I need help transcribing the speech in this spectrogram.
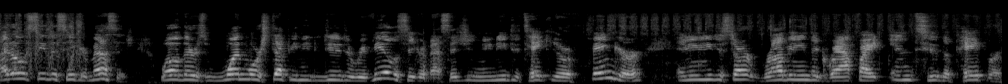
I don't see the secret message. Well, there's one more step you need to do to reveal the secret message, and you need to take your finger and you need to start rubbing the graphite into the paper,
